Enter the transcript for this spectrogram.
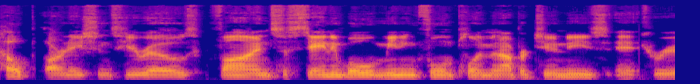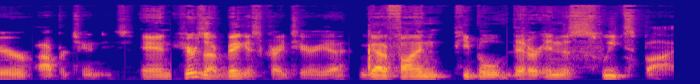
help our nation's heroes find sustainable, meaningful employment opportunities and career opportunities. And here's our biggest criteria we got to find people that are in the sweet spot.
